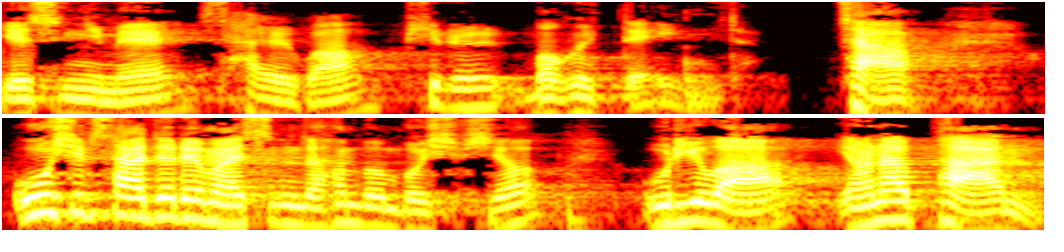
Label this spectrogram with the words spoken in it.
예수님의 살과 피를 먹을 때입니다. 자, 54절의 말씀도 한번 보십시오. 우리와 연합한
